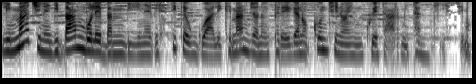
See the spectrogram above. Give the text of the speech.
L'immagine di bambole e bambine vestite uguali che mangiano e pregano continua a inquietarmi tantissimo,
